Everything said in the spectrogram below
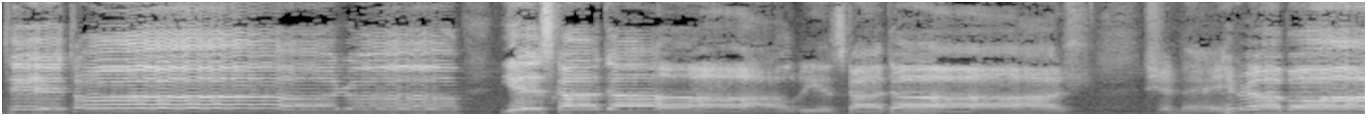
תתעוררו יסקדל ויסקדש שמי רבה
